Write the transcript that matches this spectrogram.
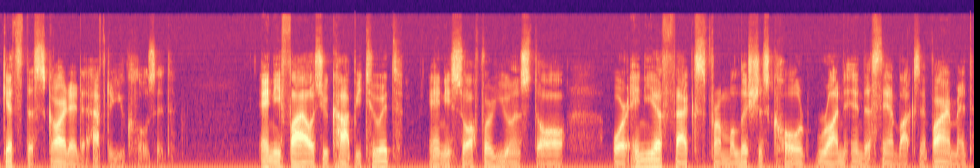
gets discarded after you close it. Any files you copy to it, any software you install, or any effects from malicious code run in the sandbox environment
